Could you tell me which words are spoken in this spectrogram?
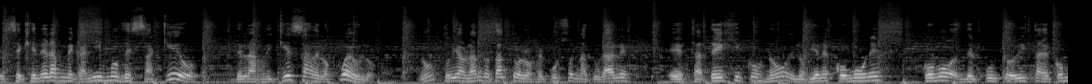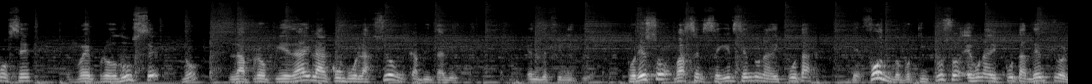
se generan mecanismos de saqueo de la riqueza de los pueblos. ¿no? Estoy hablando tanto de los recursos naturales estratégicos ¿no? y los bienes comunes, como del punto de vista de cómo se reproduce ¿no? la propiedad y la acumulación capitalista, en definitiva. Por eso va a ser, seguir siendo una disputa de fondo, porque incluso es una disputa dentro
